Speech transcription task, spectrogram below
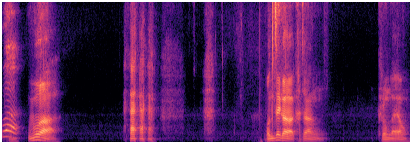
와. 우와. 언제가 가장 그런가요?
